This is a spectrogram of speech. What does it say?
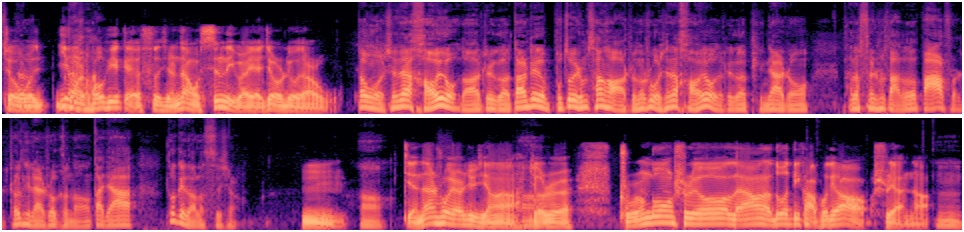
就我硬着头皮给了四星，但我心里边也就是六点五。但我现在好友的这个，当然这个不作为什么参考，只能说我现在好友的这个评价中，他的分数达到了八分，整体来说可能大家都给到了四星嗯，啊。简单说一下剧情啊，啊就是主人公是由莱昂纳多·迪卡普里奥饰演的。嗯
